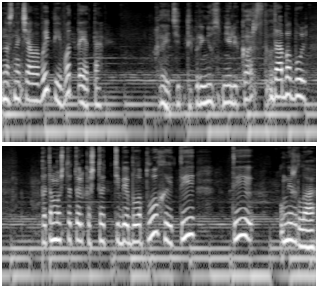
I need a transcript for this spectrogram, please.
Но сначала выпей вот это. Хайти, ты принес мне лекарство? Да, бабуль. Потому что только что тебе было плохо, и ты... ты умерла.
